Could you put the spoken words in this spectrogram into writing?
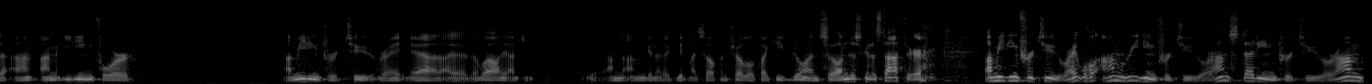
Uh, I'm, I'm eating for I'm eating for two, right? Yeah, I, well, I'm, I'm, I'm going to get myself in trouble if I keep going, so I'm just going to stop there. I'm eating for two, right? Well, I'm reading for two, or I'm studying for two, or I'm,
